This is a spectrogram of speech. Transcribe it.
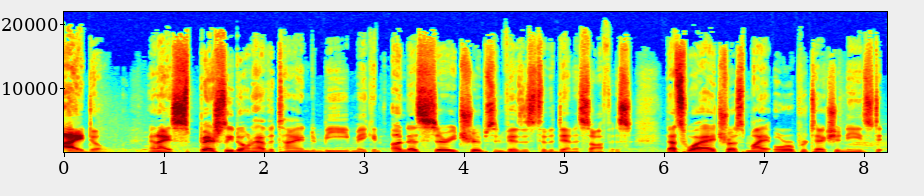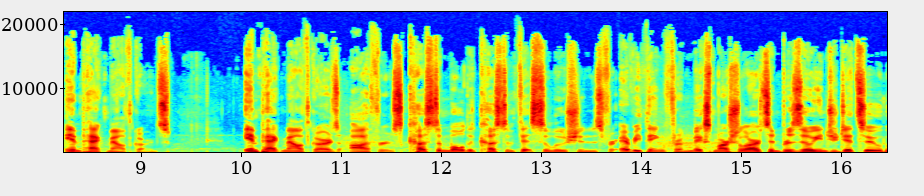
I don't. And I especially don't have the time to be making unnecessary trips and visits to the dentist's office. That's why I trust my oral protection needs to Impact Mouthguards. Impact Mouthguards offers custom molded, custom fit solutions for everything from mixed martial arts and Brazilian Jiu Jitsu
